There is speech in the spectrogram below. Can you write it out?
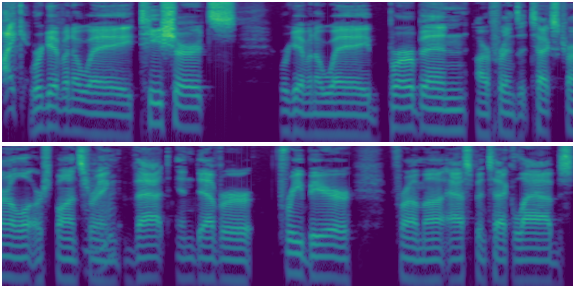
like it. We're giving away t shirts. We're giving away bourbon. Our friends at Textkernel are sponsoring mm-hmm. that endeavor. Free beer from uh, Aspen Tech Labs.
